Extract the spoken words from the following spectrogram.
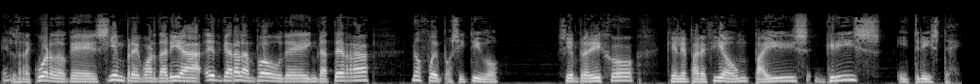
el recuerdo que siempre guardaría Edgar Allan Poe de Inglaterra no fue positivo. Siempre dijo que le parecía un país gris y triste.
